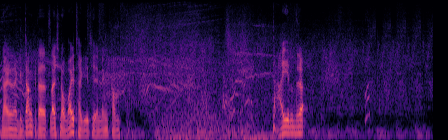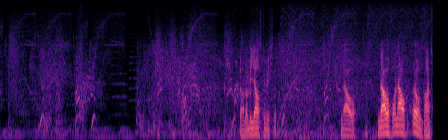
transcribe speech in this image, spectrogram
Leider der Gedanke, dass es gleich noch weitergeht hier in dem Kampf. Da da. Da bin ich ausgewichen. Ja, auch. Ja, auch und auch. Oh Gott.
